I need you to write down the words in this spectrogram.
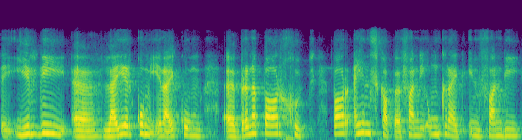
hierdie uh leier kom en hy kom uh bring 'n paar goed paar eienskappe van die onkruid en van die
